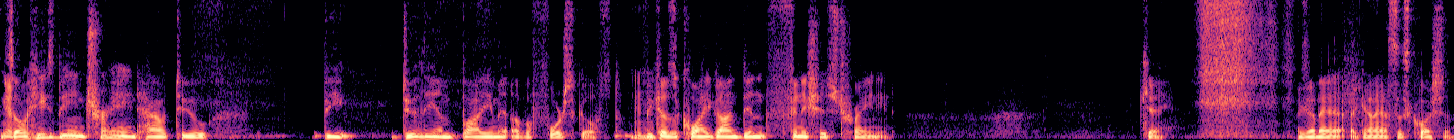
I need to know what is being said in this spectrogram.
Yeah. So he's being trained how to be do the embodiment of a Force ghost mm-hmm. because Qui Gon didn't finish his training. Okay, I gotta I gotta ask this question.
